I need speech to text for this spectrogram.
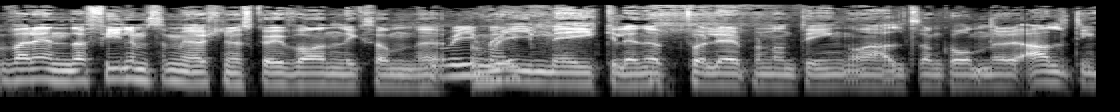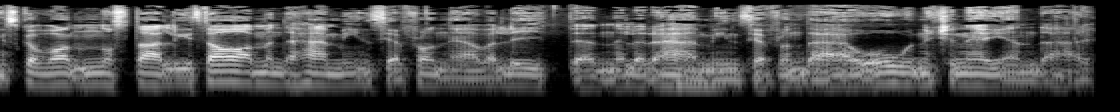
varenda film som görs nu ska ju vara en liksom eh, Remake. remake. eller en uppföljare på någonting och allt som kommer, allting ska vara nostalgiskt. Ja men det här minns jag från när jag var liten eller det här minns jag från där och oh, nu känner jag igen det här.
